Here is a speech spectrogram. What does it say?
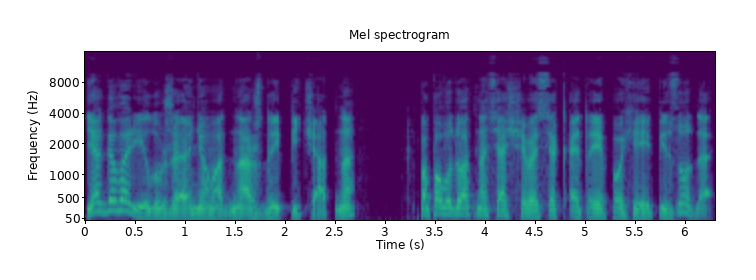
Я говорил уже о нем однажды печатно, по поводу относящегося к этой эпохе эпизода,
